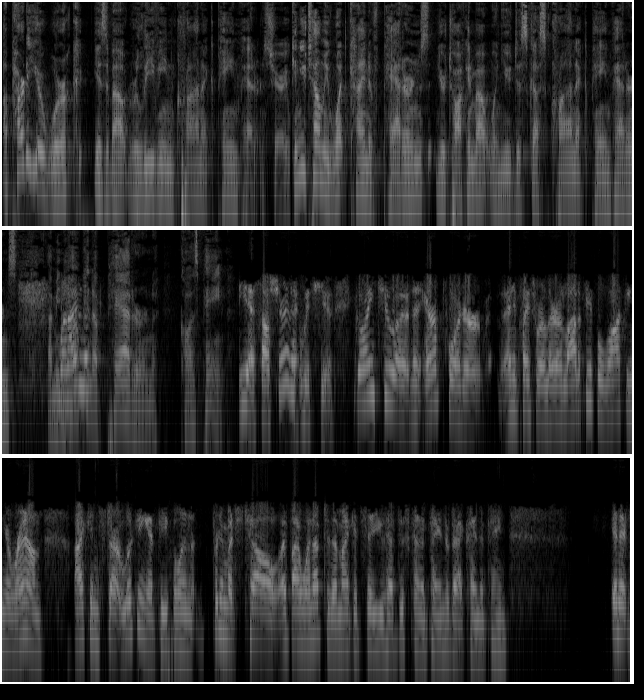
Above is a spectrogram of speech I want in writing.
A part of your work is about relieving chronic pain patterns, Sherry. Can you tell me what kind of patterns you're talking about when you discuss chronic pain patterns? I mean, When how I look- can a pattern cause pain? Yes, I'll share that with you. Going to a, an airport or any place where there are a lot of people walking around, I can start looking at people and pretty much tell if I went up to them, I could say you have this kind of pain or that kind of pain. And it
